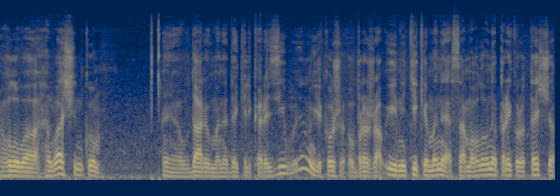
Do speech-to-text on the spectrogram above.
Голова Ващенко вдарив мене декілька разів, ну, якож ображав. І не тільки мене, саме головне прикро те, що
